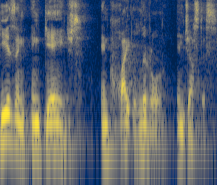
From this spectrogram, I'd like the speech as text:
He is engaged in quite literal injustice.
